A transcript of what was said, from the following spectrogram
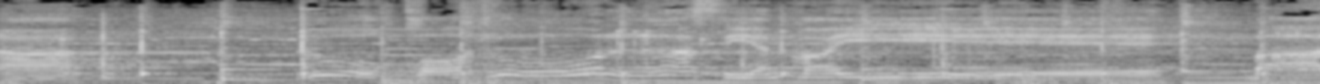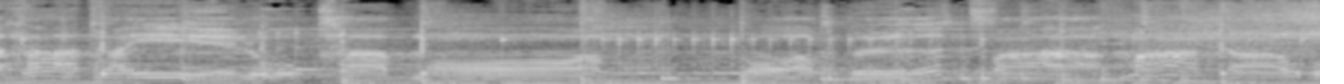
นาลูกขอทูลเนื้อเสียนไว้บาทาไทยลูกขับหมอบก็เปิดฟ้ามาเก้าวโอ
